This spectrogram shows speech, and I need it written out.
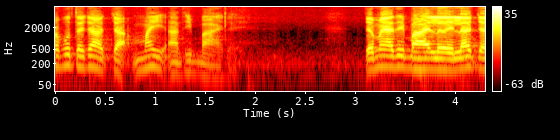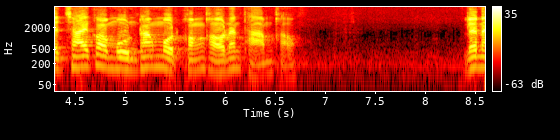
ระพุทธเจ้าจะไม่อธิบายเลย จะไม่อธิบายเลย แล้วจะใช้ข้อมูลทั้งหมดของเขานั้นถามเขา และใน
